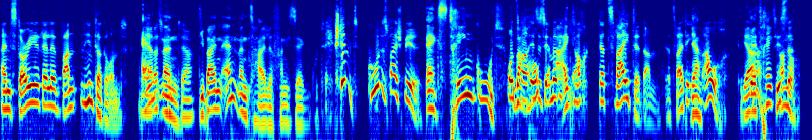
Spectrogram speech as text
einen storyrelevanten Hintergrund. Ja, stimmt, ja. Die beiden Ant-Man-Teile fand ich sehr gut. Stimmt, gutes Beispiel. Extrem gut. Und zwar ist Überhaupt es ja immer eigentlich- auch der zweite dann. Der zweite Ja. eben auch. Ja, der trägt auch siehste. noch.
